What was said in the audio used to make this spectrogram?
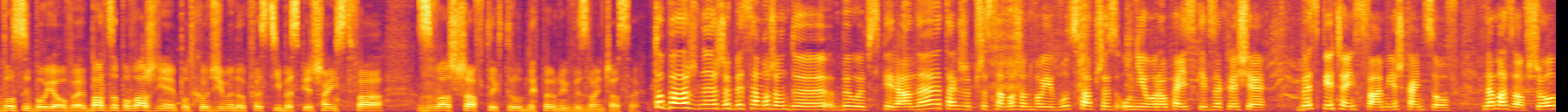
wozy bojowe. Bardzo poważnie podchodzimy do kwestii bezpieczeństwa, zwłaszcza w tych trudnych, pełnych wyzwań czasach. To ważne, żeby samorządy były wspierane także przez samorząd województwa, przez Unię Europejską w zakresie bezpieczeństwa mieszkańców na Mazowszu.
